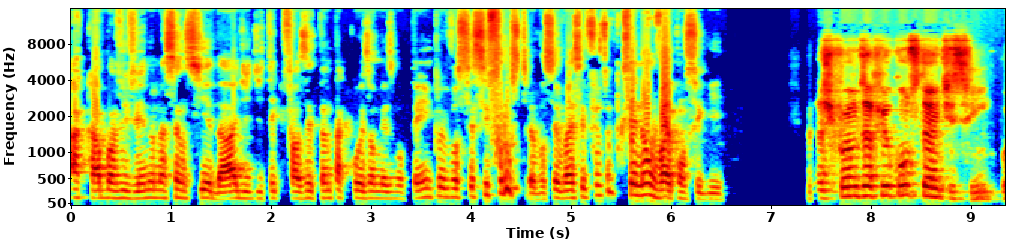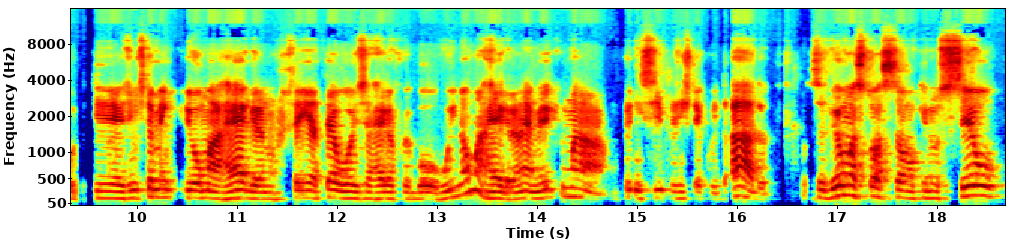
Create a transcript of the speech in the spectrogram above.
acaba vivendo nessa ansiedade de ter que fazer tanta coisa ao mesmo tempo e você se frustra, você vai se frustrar porque você não vai conseguir. Acho que foi um desafio constante, sim, porque a gente também criou uma regra, não sei até hoje se a regra foi boa ou ruim, não uma regra, né? Meio que uma, um princípio a gente ter cuidado. Você vê uma situação que no seu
